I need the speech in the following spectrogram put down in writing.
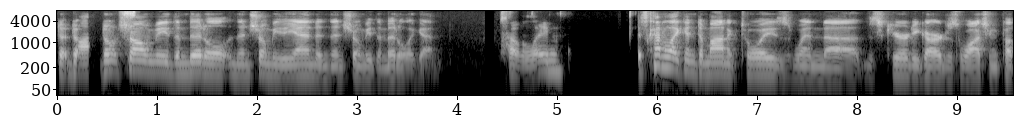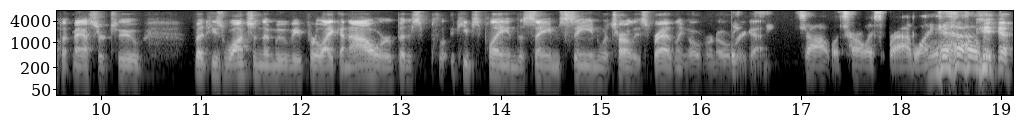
Don't, don't, don't show me the middle and then show me the end and then show me the middle again. Totally. It's kind of like in Demonic Toys when uh, the security guard is watching Puppet Master 2, but he's watching the movie for like an hour, but it's, pl- it keeps playing the same scene with Charlie Spradling over and over again. Shot with Charlie Spradling. yeah,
